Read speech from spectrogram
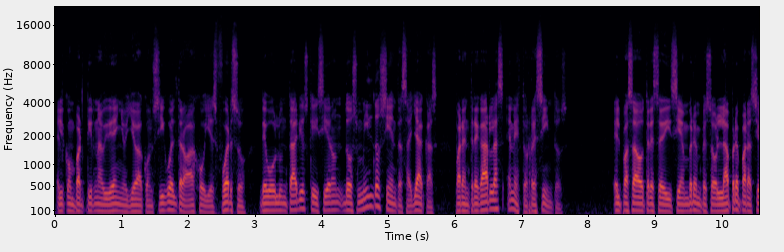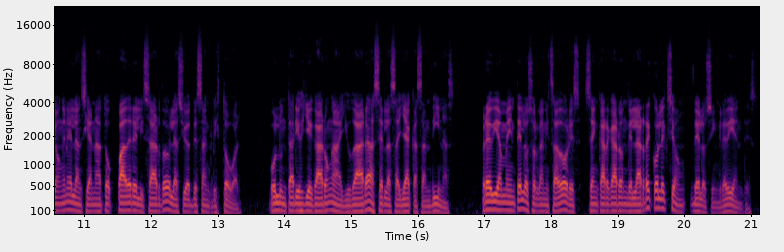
El compartir navideño lleva consigo el trabajo y esfuerzo de voluntarios que hicieron 2.200 ayacas para entregarlas en estos recintos. El pasado 13 de diciembre empezó la preparación en el ancianato Padre Lizardo de la ciudad de San Cristóbal. Voluntarios llegaron a ayudar a hacer las hallacas andinas. Previamente los organizadores se encargaron de la recolección de los ingredientes.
